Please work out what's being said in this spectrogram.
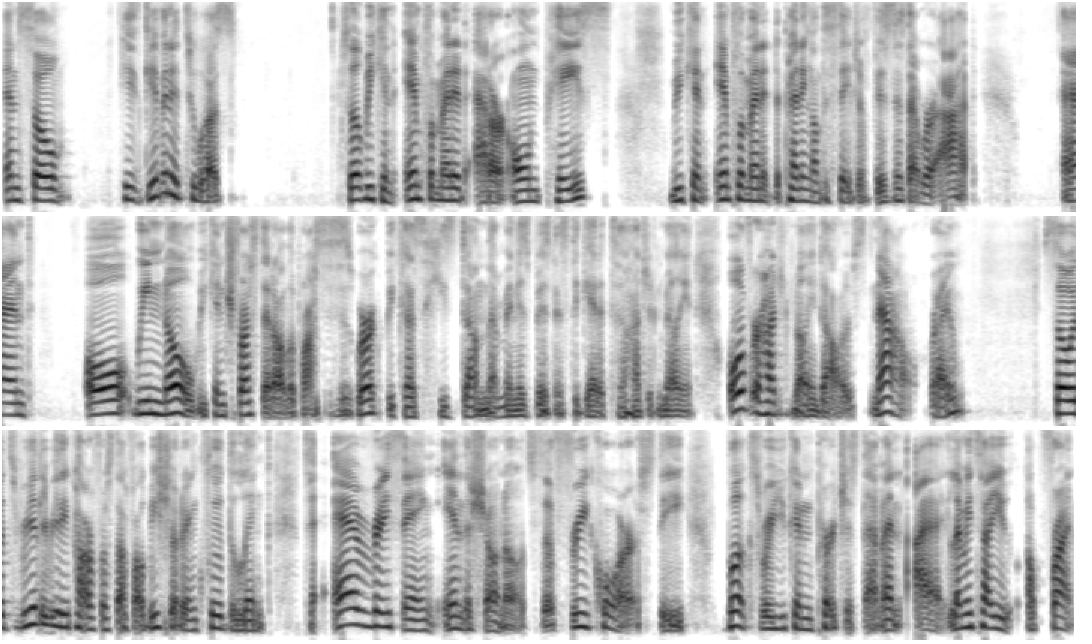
And so he's given it to us so that we can implement it at our own pace. We can implement it depending on the stage of business that we're at. And all we know we can trust that all the processes work because he's done them in his business to get it to 100 million, over 100 million dollars now, right? So it's really, really powerful stuff. I'll be sure to include the link to everything in the show notes, the free course, the books where you can purchase them. And I let me tell you up front,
